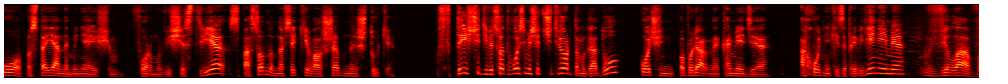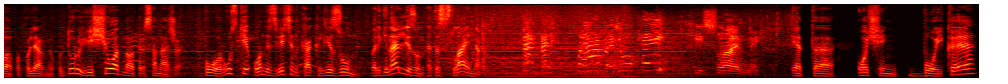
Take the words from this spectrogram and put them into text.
о постоянно меняющем форму веществе, способном на всякие волшебные штуки. В 1984 году очень популярная комедия «Охотники за привидениями» ввела в популярную культуру еще одного персонажа. По-русски он известен как Лизун. В оригинале Лизун — это слаймер. Это очень бойкое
